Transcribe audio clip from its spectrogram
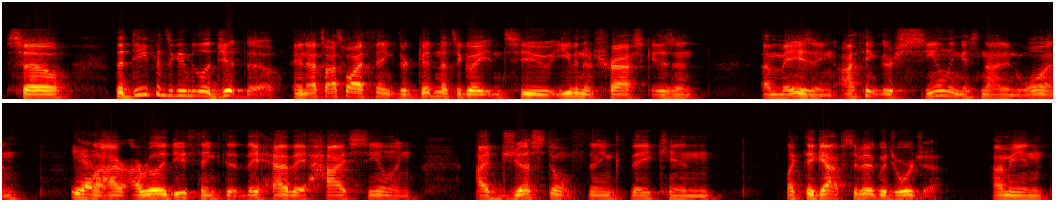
So the defense is gonna be legit though, and that's that's why I think they're good enough to go eight and two, even if Trask isn't amazing. I think their ceiling is nine and one. Yeah, I, I really do think that they have a high ceiling. I just don't think they can like the gap's too big with Georgia. I mean,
